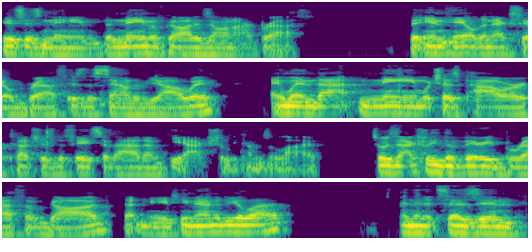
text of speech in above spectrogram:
is his name. The name of God is on our breath. The inhaled and exhaled breath is the sound of Yahweh. And when that name, which has power, touches the face of Adam, he actually comes alive. So it's actually the very breath of God that made humanity alive. And then it says in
